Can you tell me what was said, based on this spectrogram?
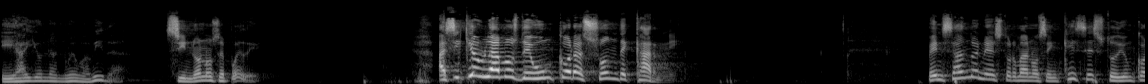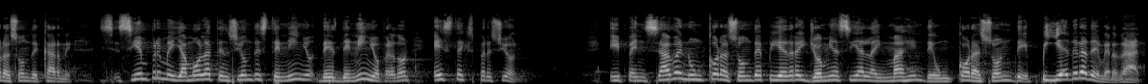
y hay una nueva vida. Si no, no se puede. Así que hablamos de un corazón de carne. Pensando en esto, hermanos, ¿en qué es esto de un corazón de carne? Siempre me llamó la atención de este niño, desde niño, perdón, esta expresión. Y pensaba en un corazón de piedra y yo me hacía la imagen de un corazón de piedra de verdad.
